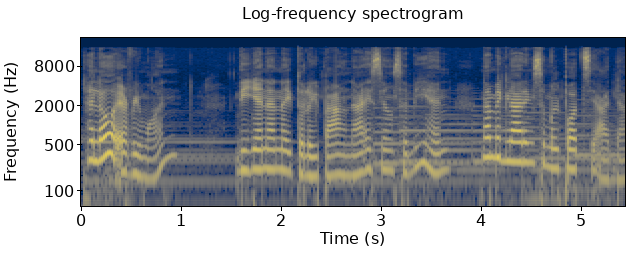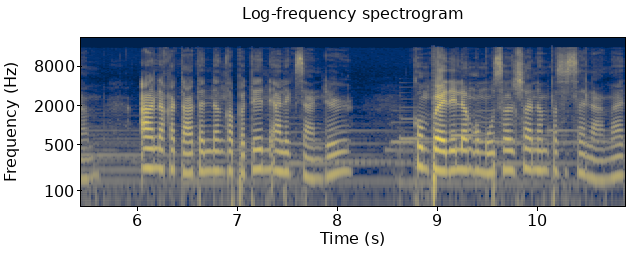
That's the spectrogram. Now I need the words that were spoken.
Hello everyone! Di niya na naituloy pa ang nais niyang sabihin na bigla ring sumulpot si Adam, ang nakatatandang kapatid ni Alexander. Kung pwede lang umusal siya ng pasasalamat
